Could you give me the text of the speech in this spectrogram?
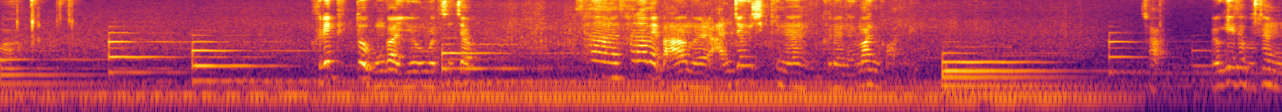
와. 그래픽도 뭔가 이런 거 진짜 사, 사람의 마음을 안정시키는 그런 음악인 것 같네요. 자 여기서 무슨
